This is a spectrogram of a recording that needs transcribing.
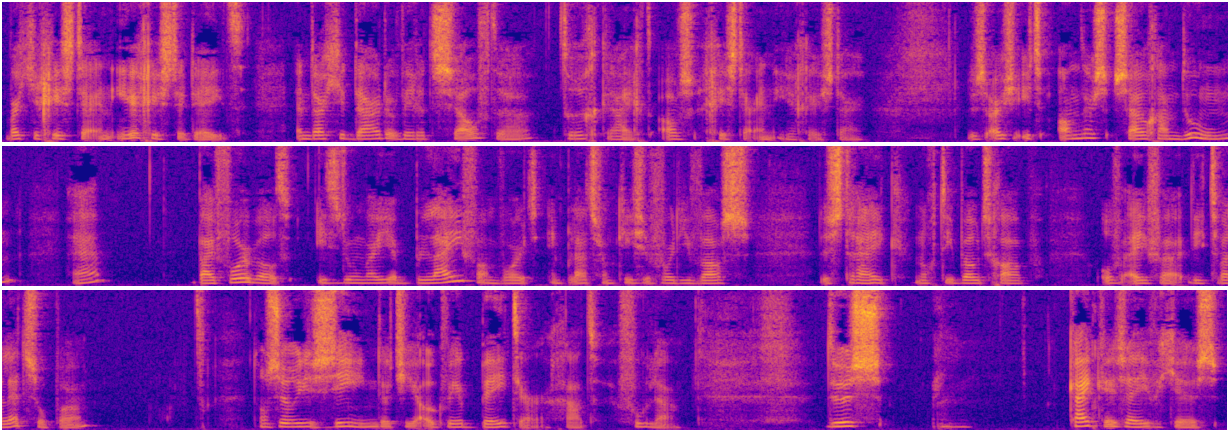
wat je gisteren en eergisteren deed. En dat je daardoor weer hetzelfde terugkrijgt als gisteren en eergisteren. Dus als je iets anders zou gaan doen, hè, bijvoorbeeld iets doen waar je blij van wordt, in plaats van kiezen voor die was, de strijk, nog die boodschap of even die toiletsoppen, dan zul je zien dat je je ook weer beter gaat voelen. Dus kijk eens eventjes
